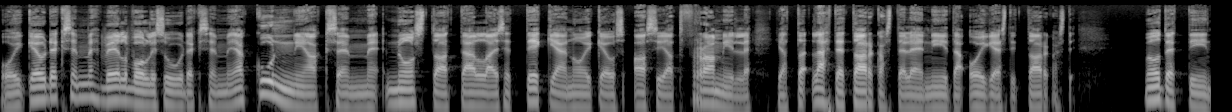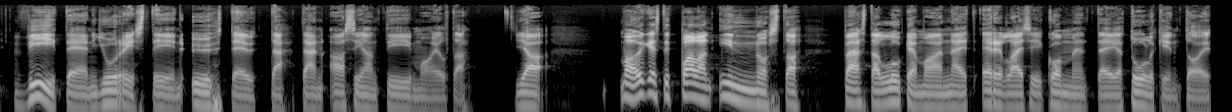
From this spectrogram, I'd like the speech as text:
oikeudeksemme, velvollisuudeksemme ja kunniaksemme nostaa tällaiset tekijänoikeusasiat framille ja ta- lähteä tarkastelemaan niitä oikeasti tarkasti. Me otettiin viiteen juristiin yhteyttä tämän asian tiimoilta. Ja mä oikeasti palan innosta päästä lukemaan näitä erilaisia kommentteja ja tulkintoja.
